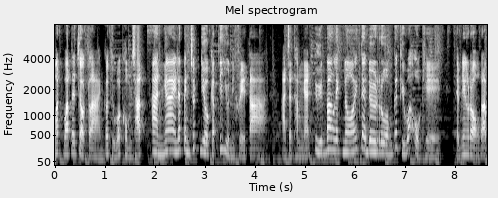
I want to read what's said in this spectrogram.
มัดวัดและจอกลางก็ถือว่าคมชัด อ่านง่ายและเป็นชุดเดียวกับที่อยู่ในเครตาอาจจะทำงานอื่นบ้างเล็กน้อย แต่โดยรวมก็ถือว่าโอเค แถมยังรองรับ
